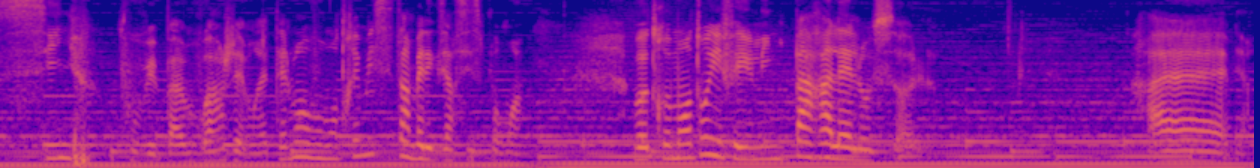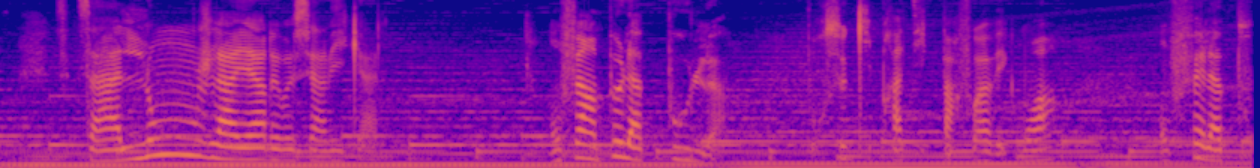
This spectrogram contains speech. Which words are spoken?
signe. Vous pouvez pas me voir, j'aimerais tellement vous montrer, mais c'est un bel exercice pour moi. Votre menton, il fait une ligne parallèle au sol. Très bien. Ça allonge l'arrière de vos cervicales. On fait un peu la poule. Pour ceux qui pratiquent parfois avec moi, on fait la poule.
